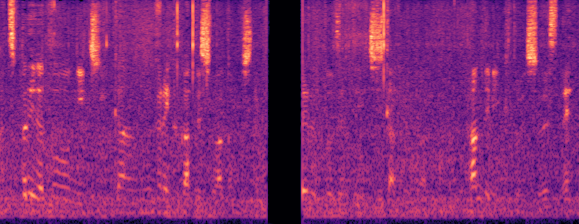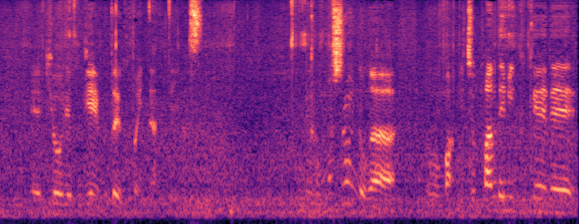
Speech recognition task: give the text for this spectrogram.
初プレイだと2時間ぐらいかかってしまうかもしれない。プレイだと全然1時間で終わる。パンデミックと一緒ですね、えー、協力ゲームということになっています。で面白いのが、まあ、一応パンデミック系で、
